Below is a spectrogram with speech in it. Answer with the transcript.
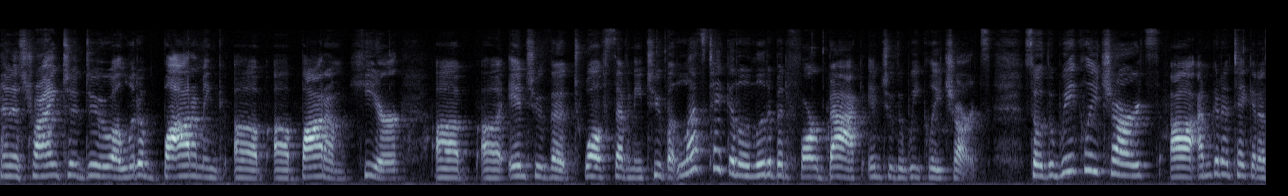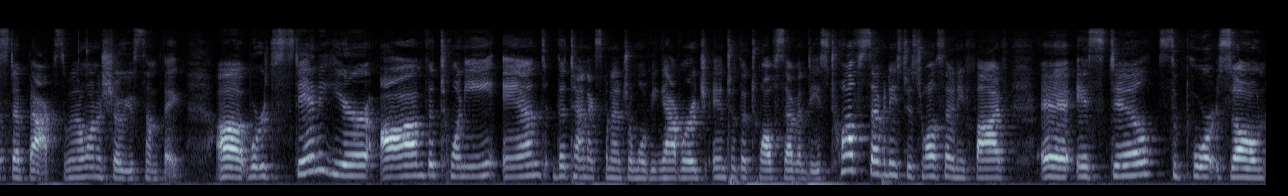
and is trying to do a little bottoming uh, uh, bottom here uh, uh, into the 1272, but let's take it a little bit far back into the weekly charts. So the weekly charts, uh, I'm going to take it a step back. So I want to show you something. Uh, we're standing here on the 20 and the 10 exponential moving average into the 1270s. 1270s to 1275 uh, is still support zone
